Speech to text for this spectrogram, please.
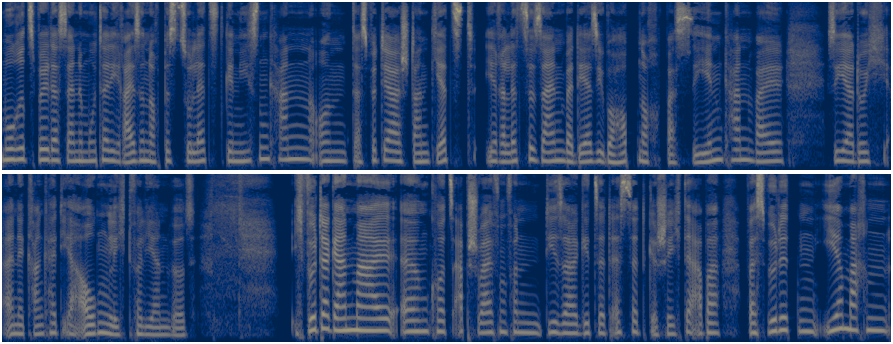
Moritz will, dass seine Mutter die Reise noch bis zuletzt genießen kann. Und das wird ja Stand jetzt ihre letzte sein, bei der sie überhaupt noch was sehen kann, weil sie ja durch eine Krankheit ihr Augenlicht verlieren wird. Ich würde da gern mal ähm, kurz abschweifen von dieser GZSZ-Geschichte, aber was würdet denn ihr machen,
